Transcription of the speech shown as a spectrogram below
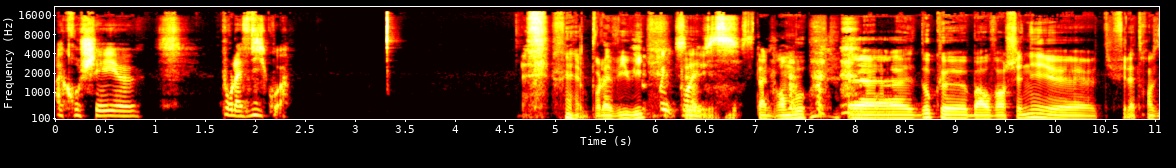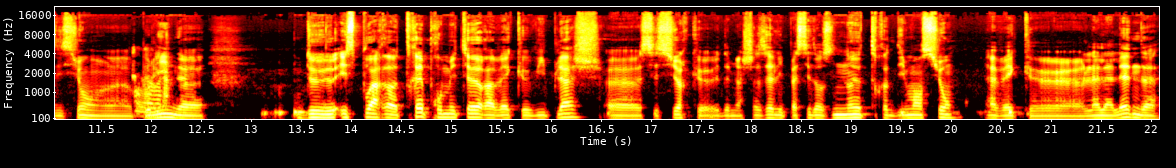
accroché pour la vie, quoi. pour la vie, oui. c'est un grand mot. Euh, donc, euh, bah, on va enchaîner. Euh, tu fais la transition, Pauline. de espoir très prometteur avec Whiplash. c'est sûr que Damien Chazelle est passé dans une autre dimension avec La La Land,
